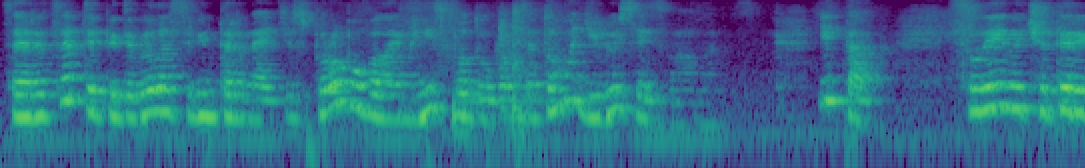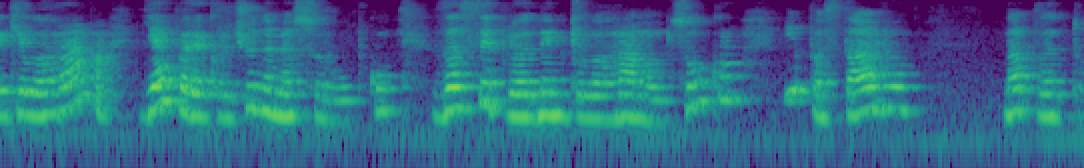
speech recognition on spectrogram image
Цей рецепт я піддивилася в інтернеті, спробувала і мені сподобався, тому ділюся із вами. І так, сливи 4 кг я перекручу на м'ясорубку, засиплю 1 кг цукру і поставлю на плиту.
